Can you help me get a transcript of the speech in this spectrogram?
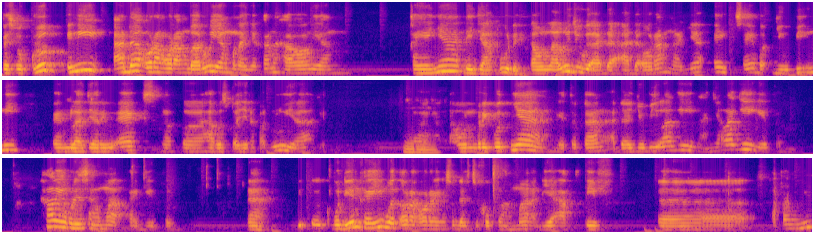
Facebook Group ini ada orang-orang baru yang menanyakan hal yang kayaknya dejavu deh. Tahun lalu juga ada ada orang nanya, eh saya newbie nih pengen belajar UX ngapa harus belajar apa dulu ya? Gitu. Hmm. Tahun berikutnya gitu kan ada newbie lagi nanya lagi gitu. Hal yang persis sama kayak gitu. Nah itu kemudian kayaknya buat orang-orang yang sudah cukup lama dia aktif eh, apa namanya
